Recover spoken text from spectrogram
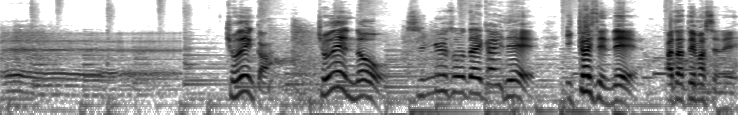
えー、去年か。去年のシングルスの大会で1回戦で当たってましたね。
